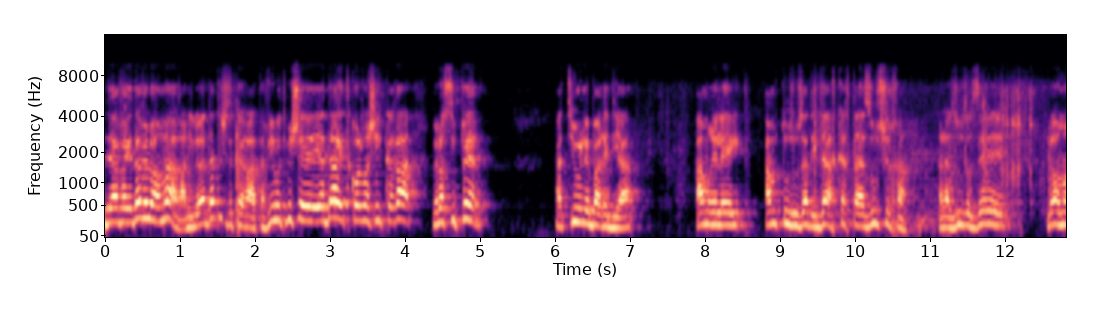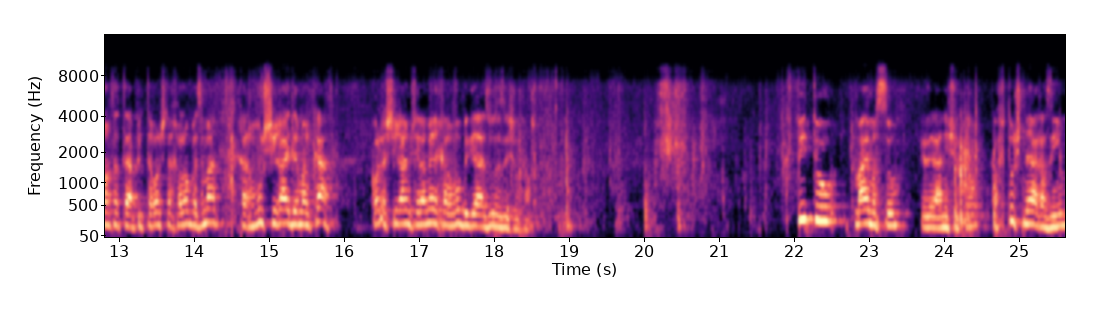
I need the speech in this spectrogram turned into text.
דאבה ידע ולא אמר, אני לא ידעתי שזה קרה, תביאו את מי שידע את כל מה שקרה ולא סיפר. עטיו לברדיה, אמרי לי, אמתו זוזה דידך, קח את הזוז שלך. על הזוז הזה לא אמרת את הפתרון של החלום בזמן, חרבו שירי דמלכה. כל השיריים של המלך חרבו בגלל הזוז הזה שלך. כפיתו, מה הם עשו כדי להעניש אותו? כפתו שני ארזים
